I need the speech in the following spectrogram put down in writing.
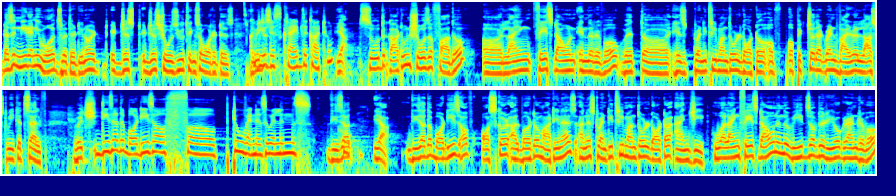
doesn't need any words with it. You know, it, it just it just shows you things for what it is. Could you just describe the cartoon? yeah. So the cartoon shows a father uh, lying face down in the river with uh, his 23 month old daughter of a picture that went viral last week itself, which These are the bodies of uh, two Venezuelans. these are yeah. These are the bodies of Oscar Alberto Martinez and his 23 month old daughter Angie, who are lying face down in the weeds of the Rio Grande River,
